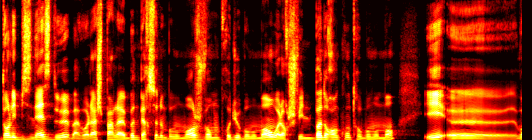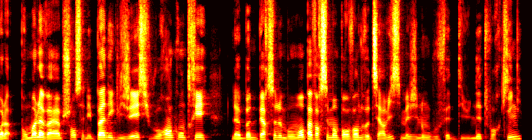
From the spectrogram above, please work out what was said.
dans les business de bah voilà, je parle à la bonne personne au bon moment, je vends mon produit au bon moment ou alors je fais une bonne rencontre au bon moment. Et euh, voilà, pour moi la variable chance elle n'est pas négligée. Si vous rencontrez la bonne personne au bon moment, pas forcément pour vendre votre service. Imaginons que vous faites du networking.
